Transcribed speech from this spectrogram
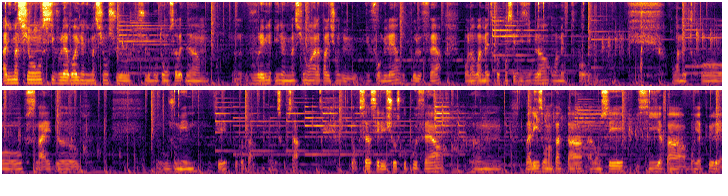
Animation, si vous voulez avoir une animation sur, le bouton, ça va être euh, vous voulez une, animation à l'apparition du, formulaire, vous pouvez le faire. Bon là on va mettre quand c'est visible, on va mettre on va mettre slide ou zoom in, ok pourquoi pas, on laisse comme ça. Donc ça, c'est les choses que vous pouvez faire. Euh, balise, on n'en parle pas. Avancer, ici, il n'y a pas, bon, il a que les,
